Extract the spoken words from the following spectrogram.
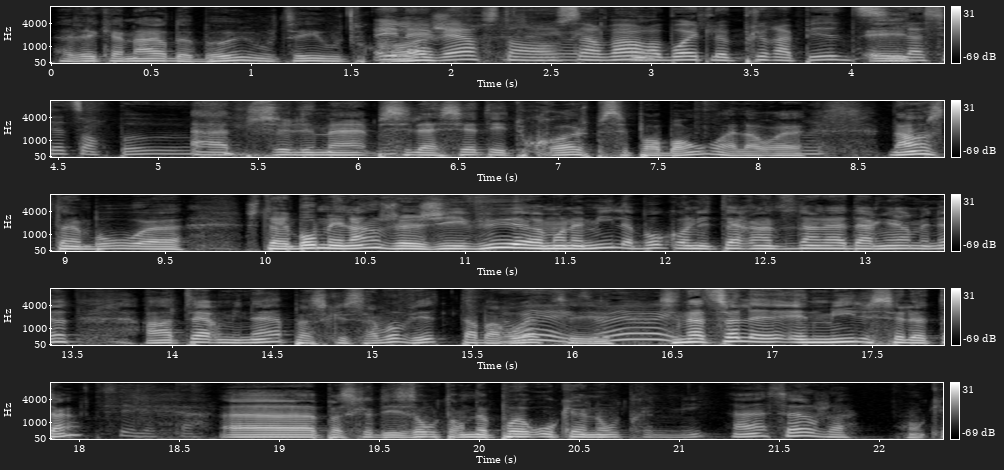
avec un air de bœuf ou, tu sais, ou tout Et croche. l'inverse, ton Ouais, ouais. serveur a beau être le plus rapide si Et- l'assiette sort pas. Absolument. Puis si l'assiette est tout croche, puis c'est pas bon. Alors, euh, Ouais. non, c'est un beau, euh, c'est un beau mélange. J'ai vu euh, mon ami là-bas qu'on était rendu dans la dernière minute en terminant parce que ça va vite, tabarouette. Ouais, c'est ouais, ouais. c'est notre seul ennemi, c'est le temps. C'est le temps. Euh, parce que des autres, on n'a pas aucun autre ennemi. Hein, Serge? OK.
